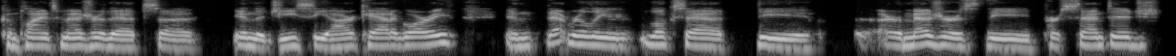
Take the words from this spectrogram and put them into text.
compliance measure that's uh, in the GCR category, and that really looks at the or measures the percentage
